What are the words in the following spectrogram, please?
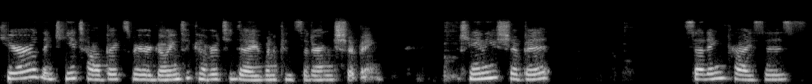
Here are the key topics we are going to cover today when considering shipping. Can you ship it? Setting prices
